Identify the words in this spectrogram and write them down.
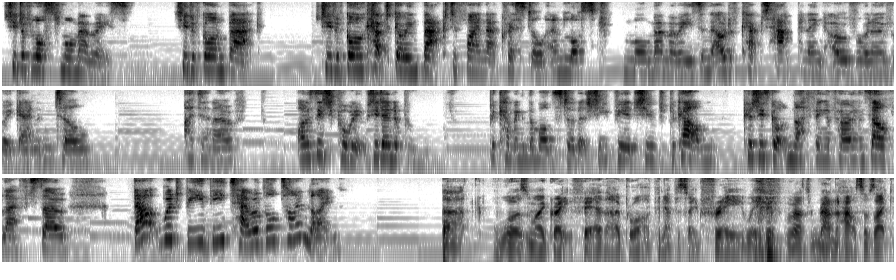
She'd have lost more memories. She'd have gone back. She'd have gone kept going back to find that crystal and lost more memories, and that would have kept happening over and over again until I don't know. Honestly, she probably she'd end up becoming the monster that she feared she would become because she's got nothing of her own self left. So that would be the terrible timeline. That was my great fear that I brought up in episode three with the House. I was like,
